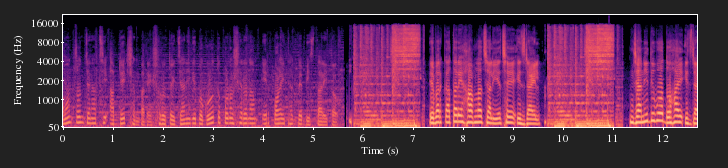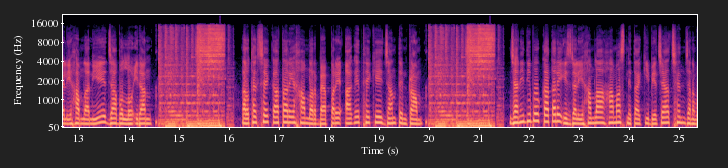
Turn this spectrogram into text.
আমন্ত্রণ জানাচ্ছি আপডেট সংবাদে। শুরুতেই জানিয়ে দিব গুরুত্বপূর্ণ শিরোনাম, এরপরেই থাকবে বিস্তারিত। এবার কাতারে হামলা চালিয়েছে ইসরায়েল। জানিয়ে দেব দোহায় ইসরায়েলি হামলা নিয়ে যা বলল ইরান। আরও থাকছে কাতারে হামলার ব্যাপারে আগে থেকে জানতেন ট্রাম্প। জানিয়ে দিব কাতারে ইসরায়েলি হামলা, হামাস নেতা কি বেঁচে আছেন জানাব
